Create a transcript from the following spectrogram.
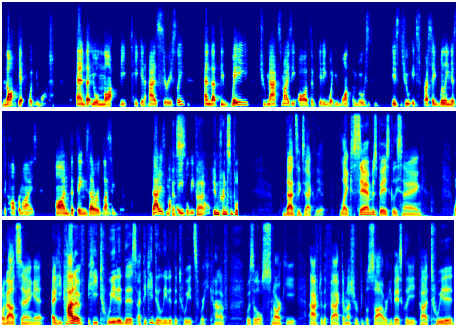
not get what you want. And that you will not be taken as seriously. And that the way to maximize the odds of getting what you want the most is to express a willingness to compromise on the things that are less important. That is my yes, a belief. That, in principle, that's exactly it. Like Sam is basically saying, without saying it, and he kind of he tweeted this. I think he deleted the tweets where he kind of was a little snarky after the fact. I'm not sure if people saw where he basically uh, tweeted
